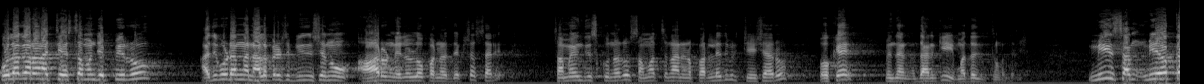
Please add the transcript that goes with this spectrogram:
కులగరణ చేస్తామని చెప్పిర్రు. అది కూడా నలభై లక్షల ఆరు నెలల్లో పడిన అధ్యక్ష సరే. సమయం తీసుకున్నారు సంవత్సరాన్ని పర్లేదు మీరు చేశారు ఓకే మేము దానికి- దానికి మద్దతు ఇస్తున్నాం అధ్యక్ష. మీ సం మీ యొక్క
